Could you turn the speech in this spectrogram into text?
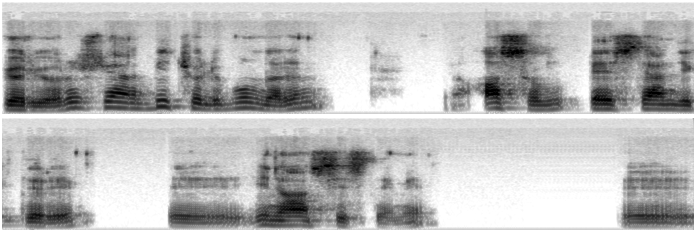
görüyoruz. Yani bir türlü bunların asıl beslendikleri e, inanç sistemi e,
